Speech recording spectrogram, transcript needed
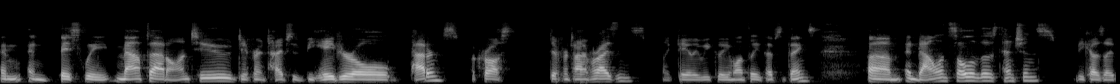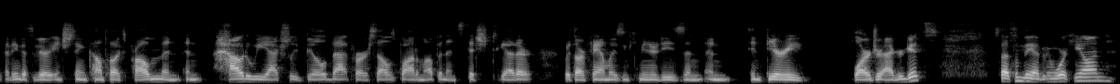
and and basically map that onto different types of behavioral patterns across different time horizons, like daily, weekly, monthly types of things, um, and balance all of those tensions because I, I, think that's a very interesting complex problem. And, and how do we actually build that for ourselves bottom up and then stitch together with our families and communities and, and in theory larger aggregates? So that's something i've been working on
